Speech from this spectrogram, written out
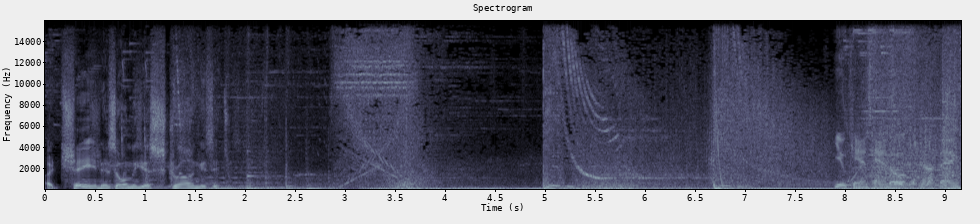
A chain is only as strong as its. You can't handle nothing.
